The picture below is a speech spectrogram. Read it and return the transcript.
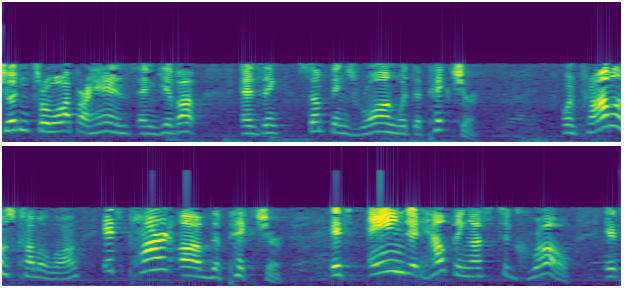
shouldn't throw up our hands and give up and think something's wrong with the picture. When problems come along, it's part of the picture. It's aimed at helping us to grow. It's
